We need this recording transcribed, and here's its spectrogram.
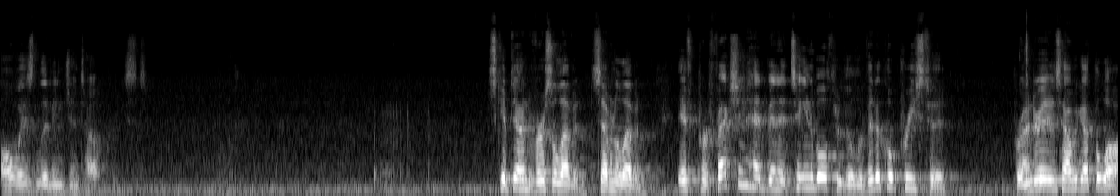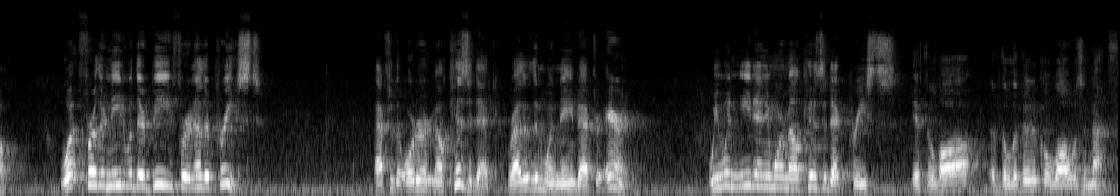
always living Gentile priest. Skip down to verse 11, 711 if perfection had been attainable through the Levitical priesthood, for under it is how we got the law, what further need would there be for another priest after the order of Melchizedek rather than one named after Aaron? We wouldn't need any more Melchizedek priests if the law of the Levitical law was enough.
